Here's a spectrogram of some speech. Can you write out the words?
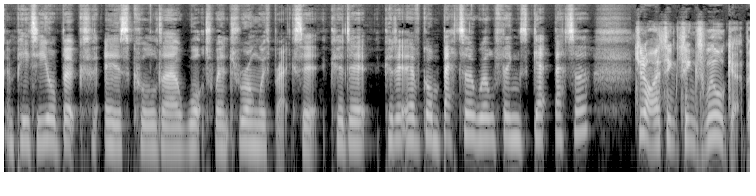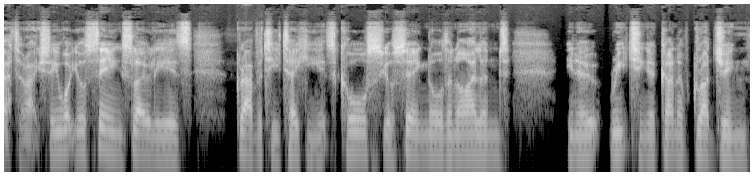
And Peter, your book is called uh, "What Went Wrong with Brexit." Could it could it have gone better? Will things get better? Do you know? I think things will get better. Actually, what you're seeing slowly is gravity taking its course. You're seeing Northern Ireland, you know, reaching a kind of grudging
